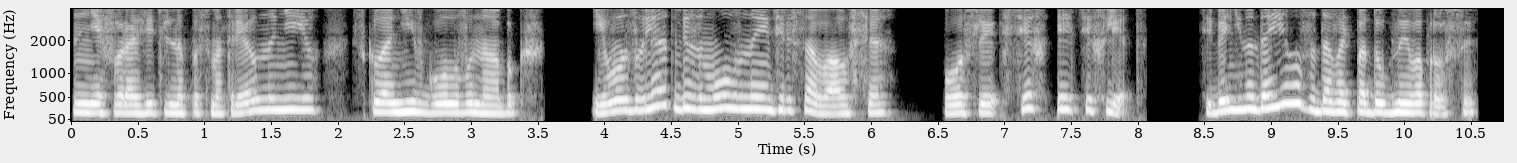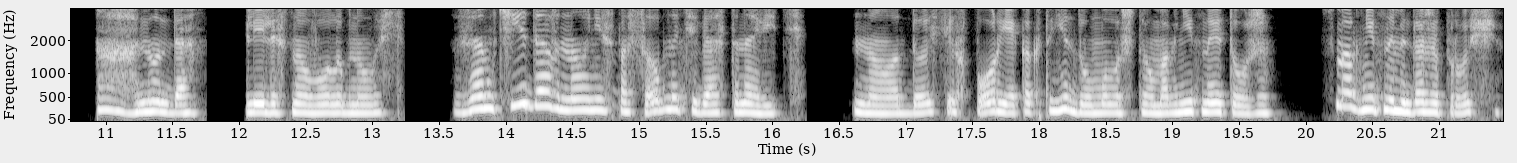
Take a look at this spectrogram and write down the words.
Неф выразительно посмотрел на нее, склонив голову на бок. Его взгляд безмолвно интересовался. «После всех этих лет тебе не надоело задавать подобные вопросы?» «А, ну да», — Лили снова улыбнулась. «Замки давно не способны тебя остановить. Но до сих пор я как-то не думала, что магнитные тоже. С магнитными даже проще»,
